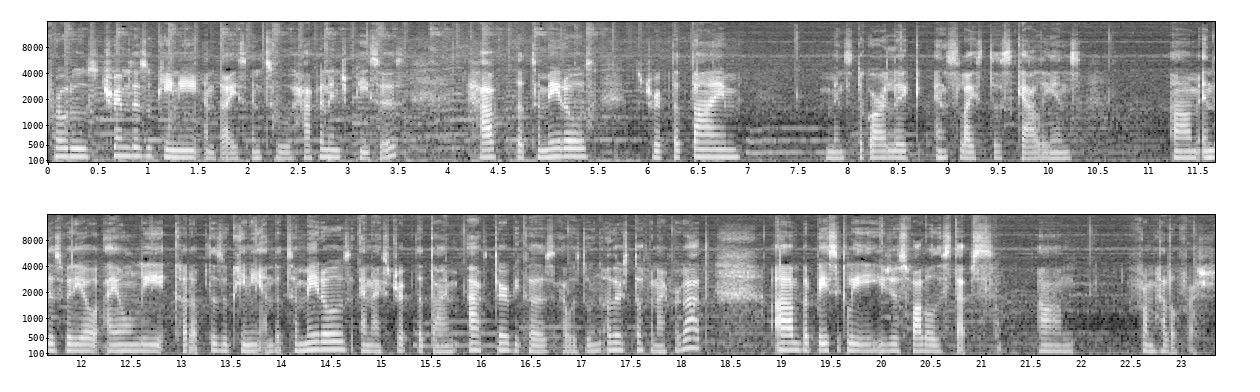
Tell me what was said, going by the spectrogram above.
produce, trim the zucchini and dice into half an inch pieces, have the tomatoes, strip the thyme, mince the garlic and slice the scallions. Um, in this video I only cut up the zucchini and the tomatoes and I stripped the thyme after because I was doing other stuff and I forgot. Um, but basically you just follow the steps um, from HelloFresh.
